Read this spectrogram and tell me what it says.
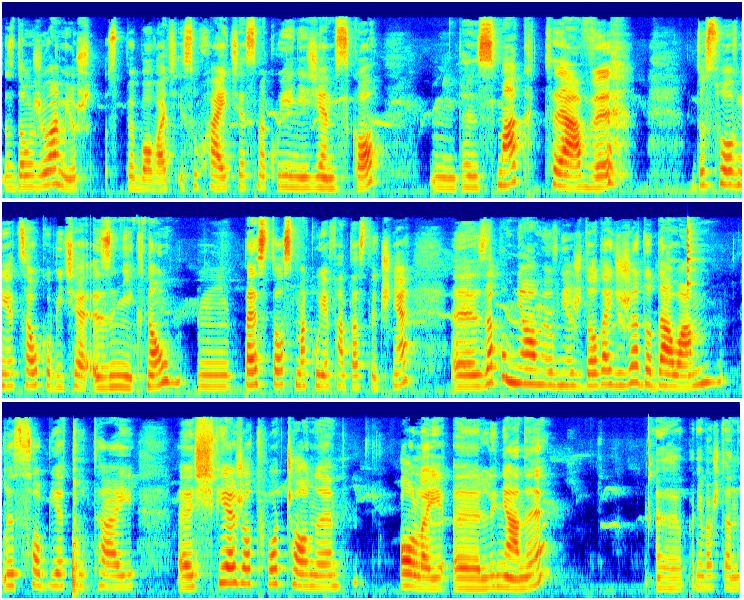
zdążyłam już spróbować i słuchajcie, smakuje nieziemsko. Mm, Ten smak trawy dosłownie całkowicie zniknął. Mm, Pesto smakuje fantastycznie. E, Zapomniałam również dodać, że dodałam sobie tutaj e, świeżo tłoczony olej e, lniany, ponieważ ten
